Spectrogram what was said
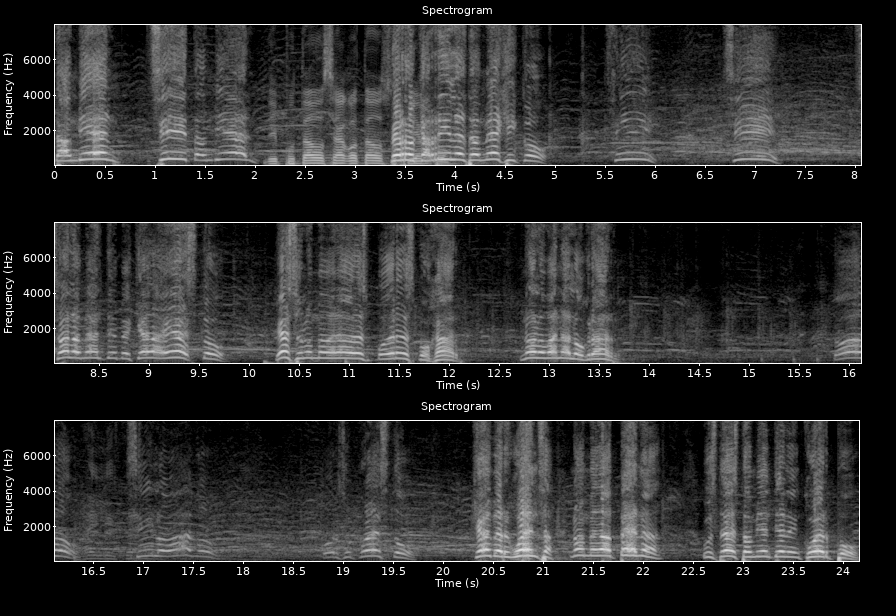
también, sí, también. Diputado, se ha agotado su Ferrocarriles de México. Sí, sí. Solamente me queda esto. Eso no me van a poder despojar. No lo van a lograr. Todo. Sí lo hago. Por supuesto. Qué vergüenza. No me da pena. Ustedes también tienen cuerpo.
